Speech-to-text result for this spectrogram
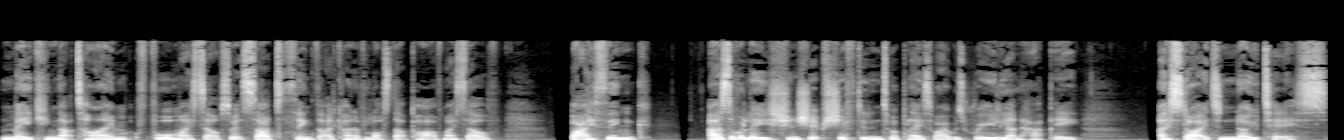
making that time for myself. So it's sad to think that I'd kind of lost that part of myself. But I think as the relationship shifted into a place where I was really unhappy, I started to notice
